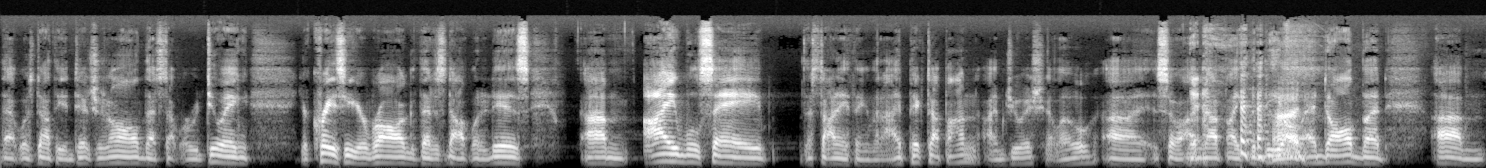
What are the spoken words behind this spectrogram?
that was not the intention at all. That's not what we're doing. You're crazy. You're wrong. That is not what it is. Um, I will say that's not anything that I picked up on. I'm Jewish. Hello. Uh, so I'm not like the be all end all, but um,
